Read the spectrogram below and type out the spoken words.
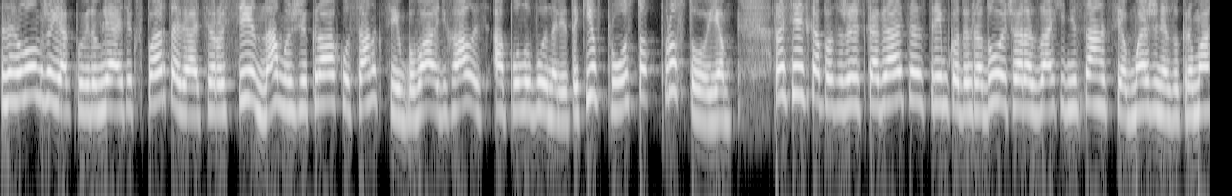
Загалом же, як повідомляють експерти, авіація Росії на межі краху санкції вбивають галузь, а половина літаків просто простоює. Російська пасажирська авіація стрімко деградує через західні санкції, обмеження, зокрема,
